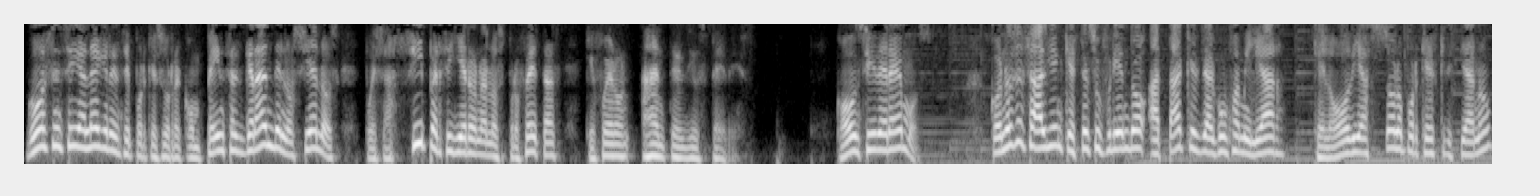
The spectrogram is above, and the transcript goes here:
Gócense y alégrense porque su recompensa es grande en los cielos, pues así persiguieron a los profetas que fueron antes de ustedes. Consideremos. ¿Conoces a alguien que esté sufriendo ataques de algún familiar que lo odia solo porque es cristiano?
